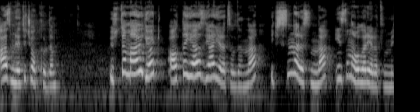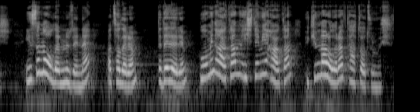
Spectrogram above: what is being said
az milleti çok kıldım. Üste mavi gök, altta yağız yer yaratıldığında ikisinin arasında insanoğulları yaratılmış. İnsanoğullarının üzerine atalarım, dedelerim, Bumin Hakan ve İştemi Hakan hükümdar olarak tahta oturmuş.''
